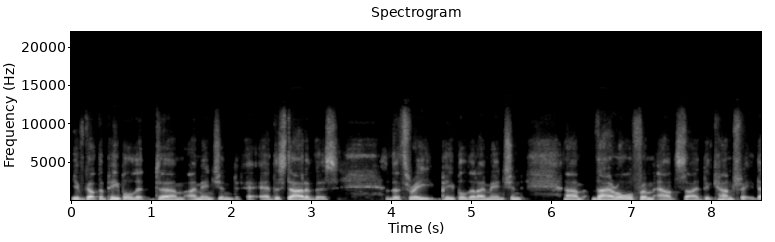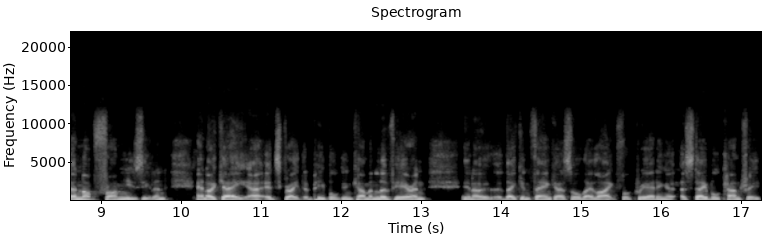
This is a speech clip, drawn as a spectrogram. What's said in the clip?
you've got the people that um, I mentioned at the start of this the three people that I mentioned, um, they're all from outside the country. They're not from New Zealand. And okay, uh, it's great that people can come and live here and, you know, they can thank us all they like for creating a, a stable country,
